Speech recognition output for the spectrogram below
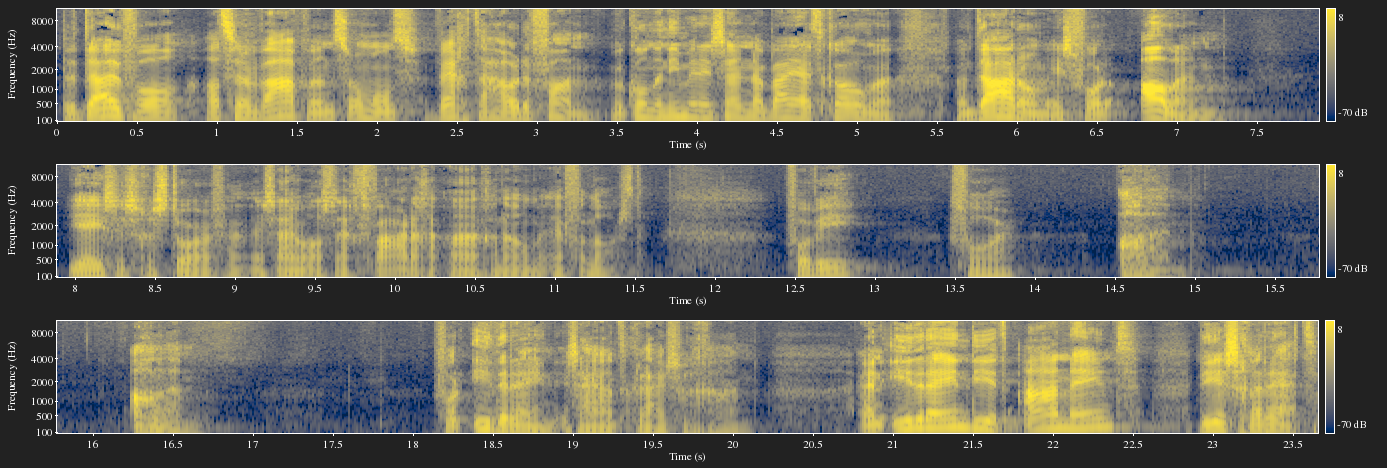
de duivel had zijn wapens om ons weg te houden van. We konden niet meer in zijn nabijheid komen. Maar daarom is voor allen Jezus gestorven en zijn we als rechtvaardigen aangenomen en verlost. Voor wie? Voor allen. Allen. Voor iedereen is hij aan het kruis gegaan. En iedereen die het aanneemt, die is gered.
